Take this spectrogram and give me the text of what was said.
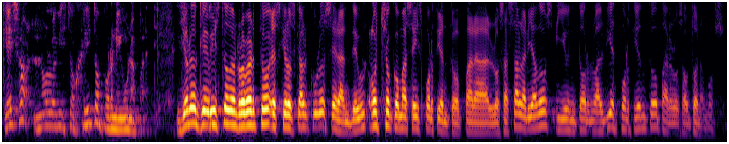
Que eso no lo he visto escrito por ninguna parte. Yo lo que he visto, don Roberto, es que los cálculos eran de un 8,6% para los asalariados y en torno al 10% para los autónomos.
